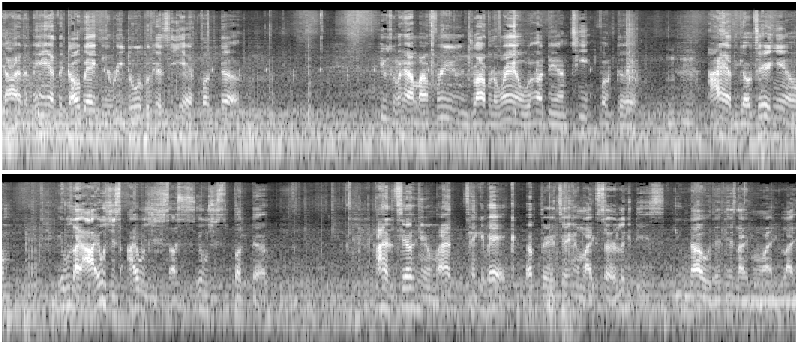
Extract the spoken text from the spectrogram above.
Y'all, the man had to go back and redo it because he had fucked up. He was gonna have my friend driving around with her damn tent fucked up. Mm-hmm. I had to go tell him. It was like I, it was just I was just it was just fucked up. I had to tell him. I had to take it back up there and tell him like, sir, look at this. You know that this not even right. Like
